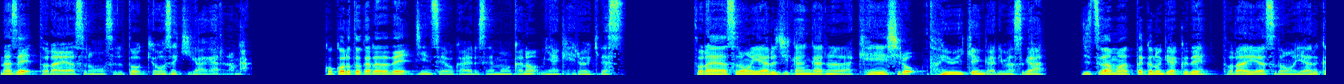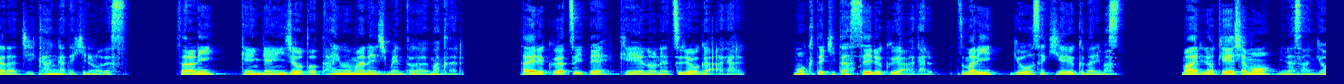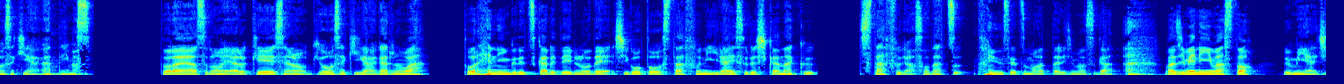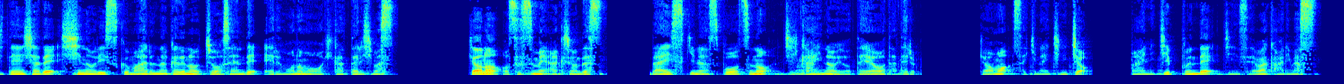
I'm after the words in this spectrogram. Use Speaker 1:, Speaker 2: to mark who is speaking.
Speaker 1: なぜトライアスロンをすると業績が上がるのか。心と体で人生を変える専門家の三宅博之です。トライアスロンをやる時間があるなら経営しろという意見がありますが、実は全くの逆でトライアスロンをやるから時間ができるのです。さらに、権限以上とタイムマネジメントが上手くなる。体力がついて経営の熱量が上がる。目的達成力が上がる。つまり、業績が良くなります。周りの経営者も皆さん業績が上がっています。トライアスロンをやる経営者の業績が上がるのは、トレーニングで疲れているので仕事をスタッフに依頼するしかなく、スタッフが育つ という説もあったりしますが、真面目に言いますと、海や自転車で死のリスクもある中での挑戦で得るものも大きかったりします。今日のおすすめアクションです。大好きなスポーツの次回の予定を立てる。今日も素敵な一日を。毎日1分で人生は変わります。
